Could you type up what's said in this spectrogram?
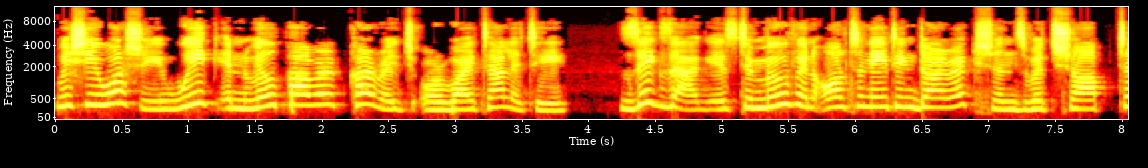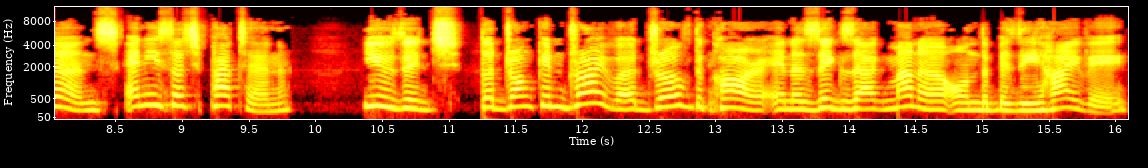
Wishy-washy, weak in willpower, courage, or vitality. Zigzag is to move in alternating directions with sharp turns. Any such pattern. Usage The drunken driver drove the car in a zigzag manner on the busy highway.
